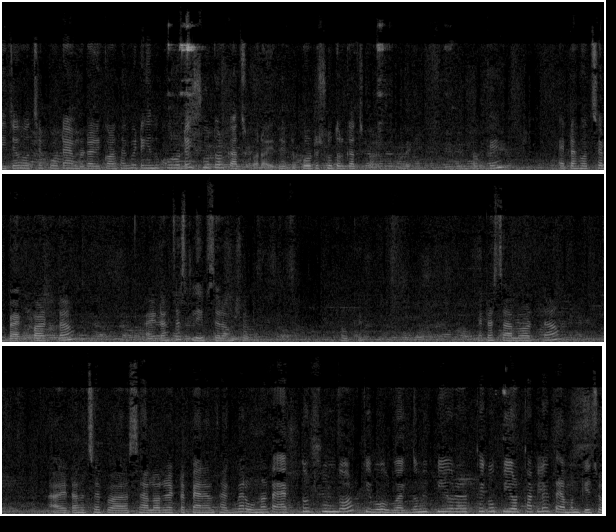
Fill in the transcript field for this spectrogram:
নিচে হচ্ছে পুরোটা এমব্রয়ডারি করা থাকবে। এটা কিন্তু পুরোটাই সুতোর কাজ করা, এই যে পুরোটা সুতোর কাজ করা। ওকে, এটা হচ্ছে ব্যাক পার্টটা আর এটা হচ্ছে স্লিভসের অংশটা। ওকে, এটা সালোয়ারটা। আর এটা হচ্ছে সালোয়ারের একটা প্যানেল থাকবে। আর ওনাটা এত সুন্দর, কি বলব, একদমই পিওরের থেকেও পিওর থাকলে তেমন কিছু।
